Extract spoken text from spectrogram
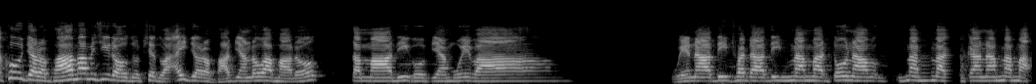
အခုကျတော့ဘာမှမရှိတော့ဘူးဆိုဖြစ်သွားအဲ့ကျတော့ဘာပြန်လောက်ရမှာတော့တမာတိကိုပြန်မွေးပါဝေနာတိထွက်တာတိမှတ်မှတ်တွန်းတာမှတ်မှတ်ကန္နာမှတ်မှတ်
